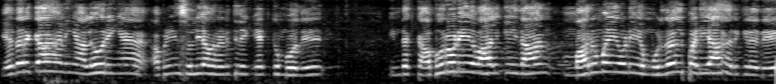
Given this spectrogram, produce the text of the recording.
எதற்காக நீங்க அழுவுறீங்க? அப்படின்னு சொல்லி அவரிடத்திலே கேட்கும்போது இந்த கபருடைய வாழ்க்கை தான் மறுமையுடைய முதல் படியாக இருக்கிறது.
